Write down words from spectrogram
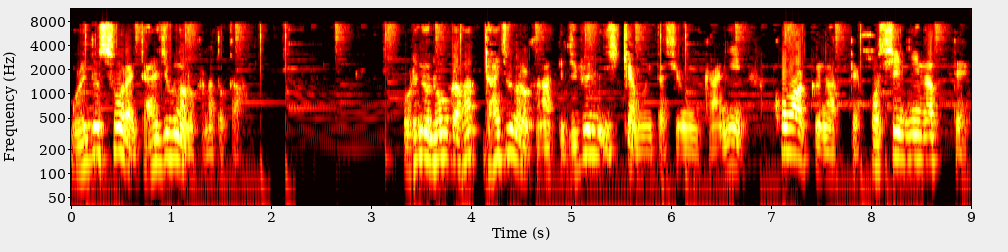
俺の将来大丈夫なのかなとか、俺の老後は大丈夫なのかなって自分に意識が向いた瞬間に怖くなって、保身になって、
